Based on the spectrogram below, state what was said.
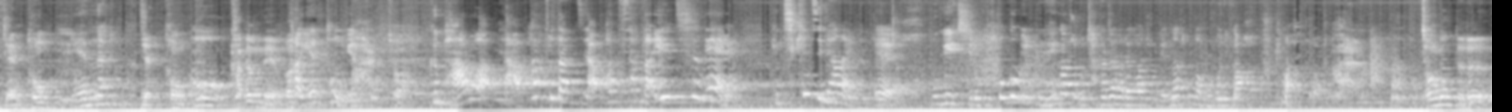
있어요. 옛통, 옛날 통닭집. 옛통. 어. 가볍네요. 아 옛통 옛통. 아, 좋아. 그 바로 앞에 아파트 단지 아파트 상가 1층에 치킨집이 하나 있는데 어, 거기 이렇게 소금 이렇게 해가지고 자글자글 해가지고 옛날 통닭 먹으니까 어, 그렇게 맛있더라고요. 청년들은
